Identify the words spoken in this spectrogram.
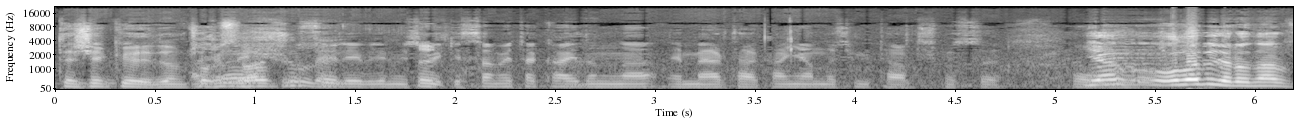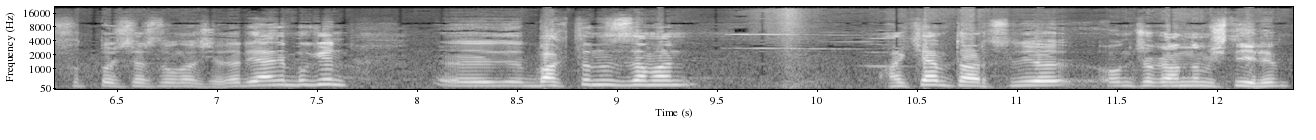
Teşekkür ediyorum. Çok sağ olun. şunu söyleyebilir miyiz peki Samet Akaydın'la Mert Hakan Yandaş'ın bir tartışması oldu. Ya olabilir onlar futbol içerisinde olan şeyler. Yani bugün e, baktığınız zaman hakem tartışılıyor. Onu çok anlamış değilim.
